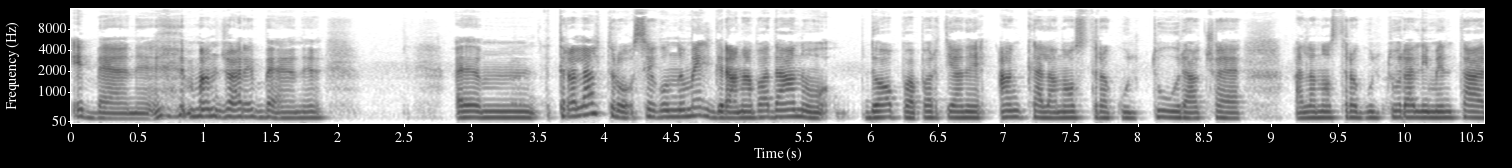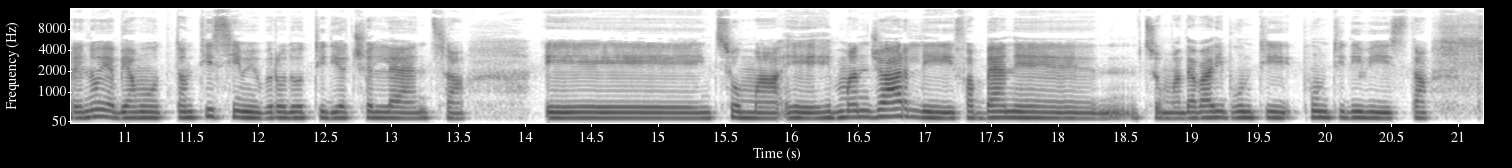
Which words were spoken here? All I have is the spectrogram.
e bene, mangiare bene. Um, tra l'altro, secondo me il grana padano DOP appartiene anche alla nostra cultura, cioè alla nostra cultura alimentare. Noi abbiamo tantissimi prodotti di eccellenza e insomma e mangiarli fa bene insomma da vari punti, punti di vista.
